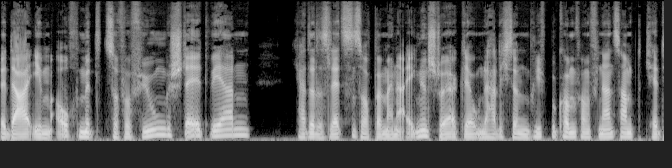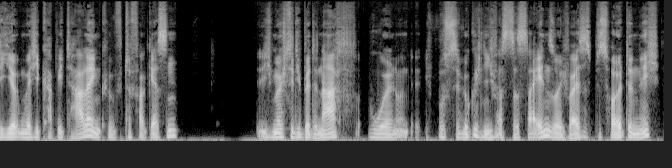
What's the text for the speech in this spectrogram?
äh, da eben auch mit zur Verfügung gestellt werden. Ich hatte das letztens auch bei meiner eigenen Steuererklärung, da hatte ich dann einen Brief bekommen vom Finanzamt, ich hätte hier irgendwelche Kapitaleinkünfte vergessen. Ich möchte die bitte nachholen und ich wusste wirklich nicht, was das sein soll. Ich weiß es bis heute nicht.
